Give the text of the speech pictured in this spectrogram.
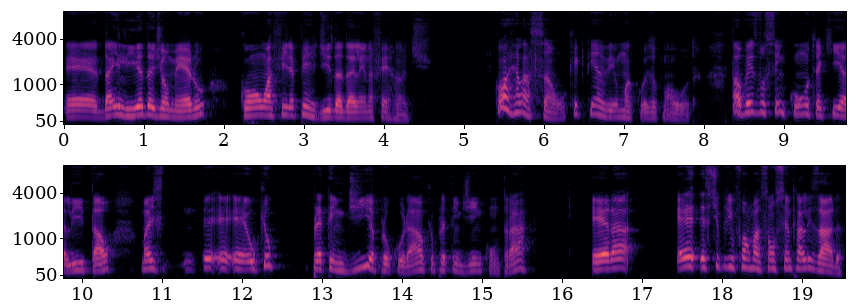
é, da Ilíada de Homero com a filha perdida da Helena Ferrante. Qual a relação? O que, que tem a ver uma coisa com a outra? Talvez você encontre aqui ali e tal, mas é, é, é, o que eu pretendia procurar, o que eu pretendia encontrar, era é esse tipo de informação centralizada.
